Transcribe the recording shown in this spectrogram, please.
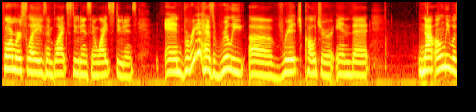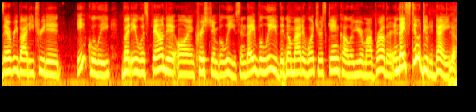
former slaves and black students and white students. And Berea has really a rich culture in that not only was everybody treated equally, but it was founded on Christian beliefs. And they believed that no matter what your skin color, you're my brother. And they still do today. Yeah.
